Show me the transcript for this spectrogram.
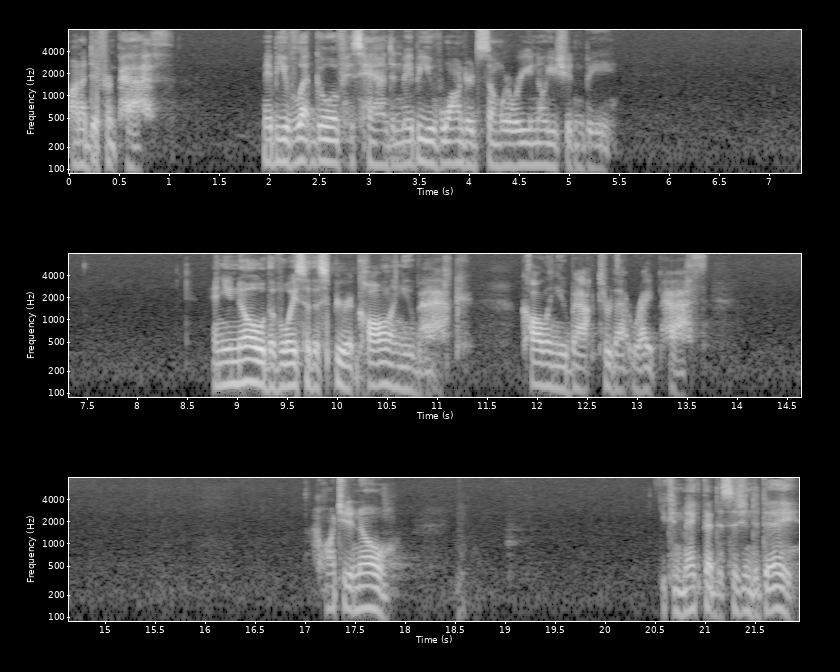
on a different path. Maybe you've let go of his hand and maybe you've wandered somewhere where you know you shouldn't be. And you know the voice of the Spirit calling you back, calling you back to that right path. I want you to know you can make that decision today.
